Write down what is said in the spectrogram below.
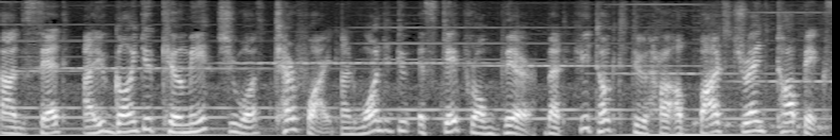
and said, Are you going to kill me? She was terrified and wanted to escape from there. But he talked to her about strange topics.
